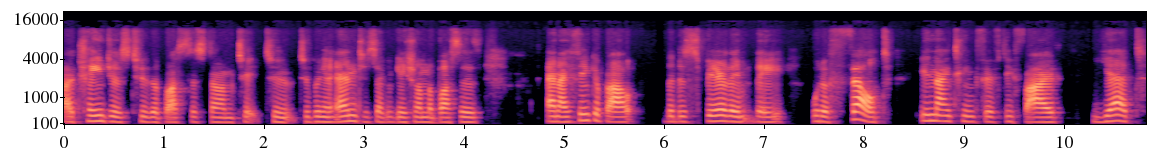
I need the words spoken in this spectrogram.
uh, changes to the bus system to, to, to bring an end to segregation on the buses. And I think about the despair they, they would have felt in 1955. Yet,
